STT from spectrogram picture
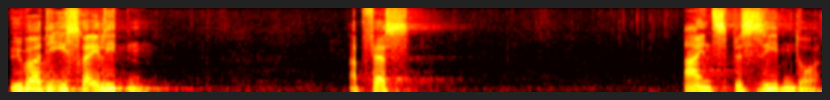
über die Israeliten. Ab Vers 1 bis 7 dort.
